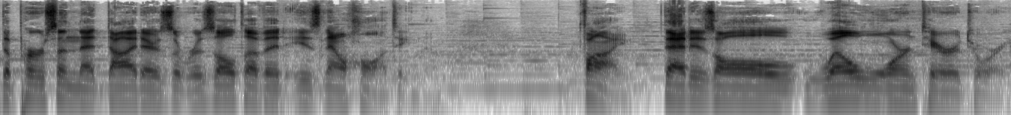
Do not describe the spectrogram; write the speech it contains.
The person that died as a result of it is now haunting them. Fine, that is all well worn territory.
